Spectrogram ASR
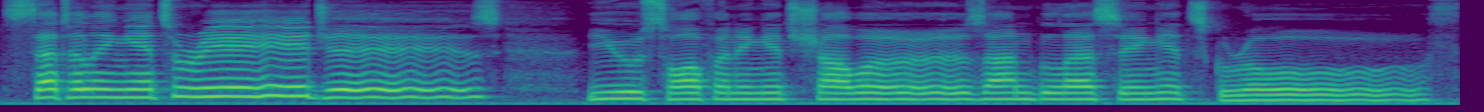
settling its ridges. You softening its showers and blessing its growth.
